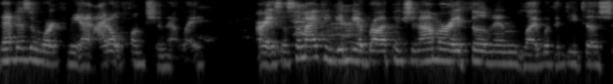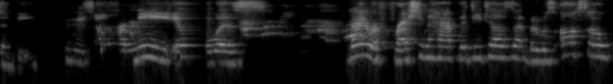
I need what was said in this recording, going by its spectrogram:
That doesn't work for me. I, I don't function that way. All right, so somebody can give me a broad picture, and I'm already filling in like what the details should be. Mm-hmm. So for me, it was very refreshing to have the details done but it was also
